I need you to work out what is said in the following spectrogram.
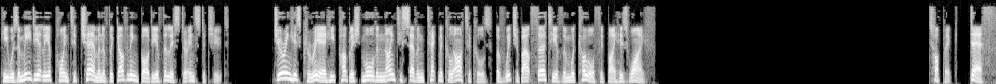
He was immediately appointed chairman of the governing body of the Lister Institute. During his career he published more than 97 technical articles, of which about 30 of them were co-authored by his wife. Topic: Death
